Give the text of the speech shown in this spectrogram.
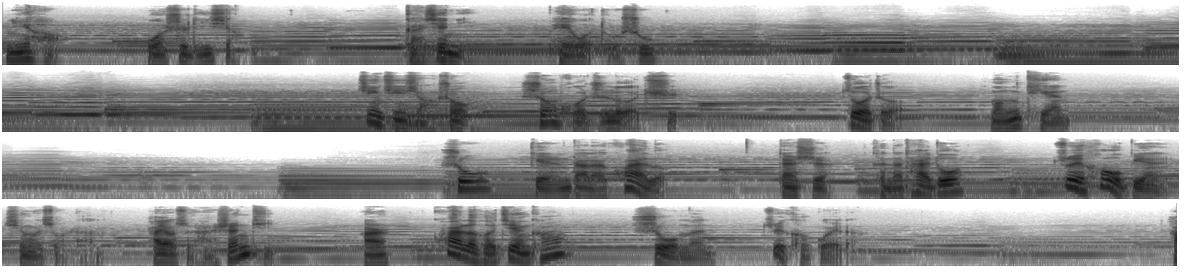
你好，我是李想，感谢你陪我读书。尽情享受生活之乐趣。作者：蒙恬。书给人带来快乐，但是啃得太多，最后便兴味索然了，还要损害身体。而快乐和健康是我们最可贵的。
